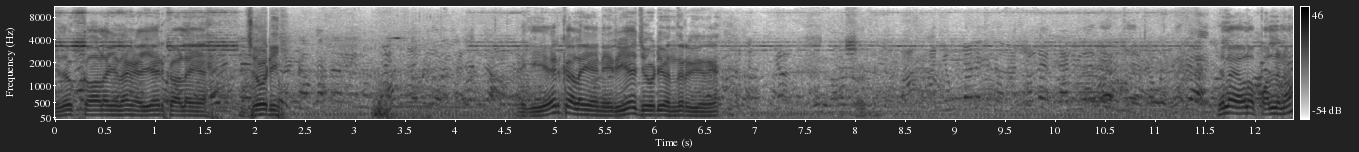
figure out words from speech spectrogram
இது காளைங்க தாங்க ஏற்காலைங்க ஜோடி. இன்னைக்கு ஏற்காலைங்க நிறைய ஜோடி வந்திருக்குங்க. இதெல்லாம் எவ்வளோ பல்லுண்ணா?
